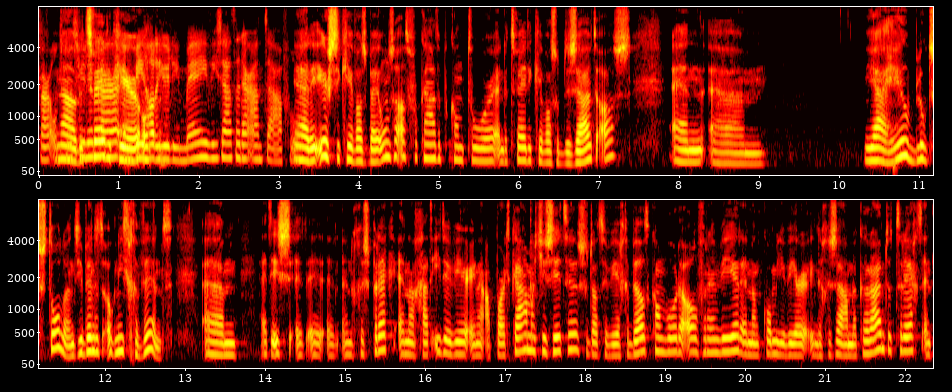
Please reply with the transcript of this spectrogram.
Waar nou, de tweede keer. wie hadden jullie mee? Wie zaten daar aan tafel? Ja, de eerste keer was bij onze advocaat op kantoor en de tweede keer was op de Zuidas. En um, ja, heel bloedstollend. Je bent het ook niet gewend. Um, het is een gesprek en dan gaat ieder weer in een apart kamertje zitten, zodat er weer gebeld kan worden over en weer. En dan kom je weer in de gezamenlijke ruimte terecht. En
